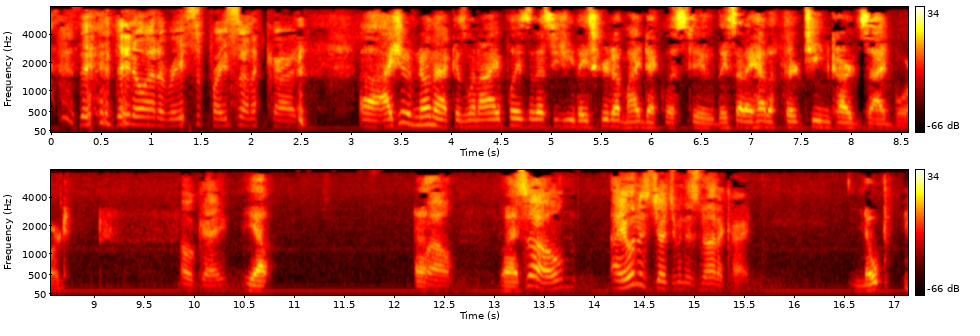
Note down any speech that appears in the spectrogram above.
they, they know how to raise the price on a card. Uh, I should have known that because when I played at SCG, they screwed up my deck list too. They said I had a 13 card sideboard. Okay. Yep. Uh, Well, but so Iona's judgment is not a card. Nope.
